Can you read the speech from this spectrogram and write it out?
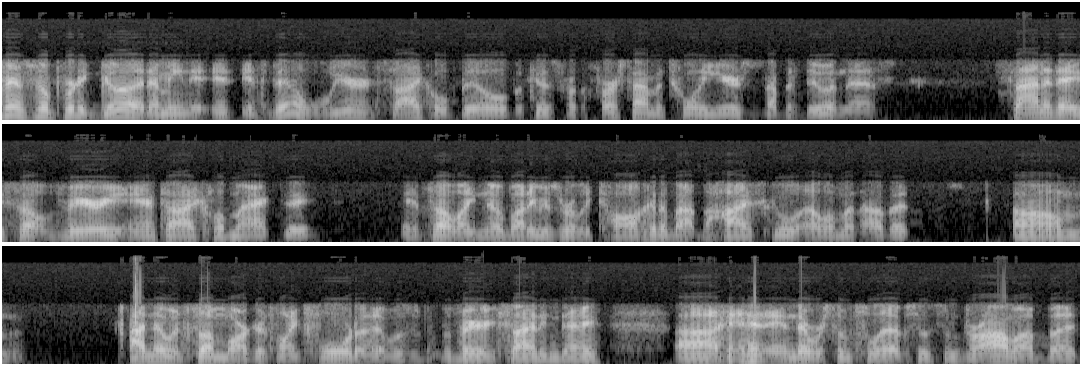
fans feel pretty good. I mean, it, it's been a weird cycle, Bill, because for the first time in 20 years since I've been doing this, sign day felt very anticlimactic. It felt like nobody was really talking about the high school element of it. Um, I know in some markets like Florida, it was a very exciting day, uh, and, and there were some flips and some drama. But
